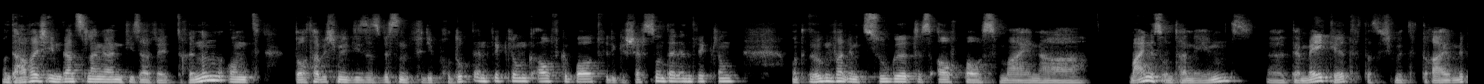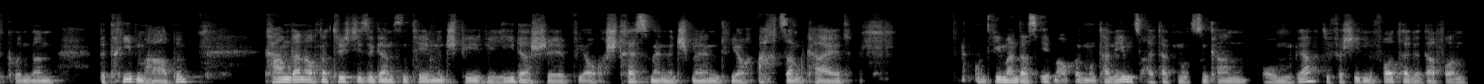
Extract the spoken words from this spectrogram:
Und da war ich eben ganz lange in dieser Welt drinnen und dort habe ich mir dieses Wissen für die Produktentwicklung aufgebaut, für die Geschäftsmodellentwicklung. Und irgendwann im Zuge des Aufbaus meiner, meines Unternehmens, äh, der Make It, das ich mit drei Mitgründern betrieben habe, kamen dann auch natürlich diese ganzen Themen ins Spiel wie Leadership, wie auch Stressmanagement, wie auch Achtsamkeit und wie man das eben auch im Unternehmensalltag nutzen kann, um ja die verschiedenen Vorteile davon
